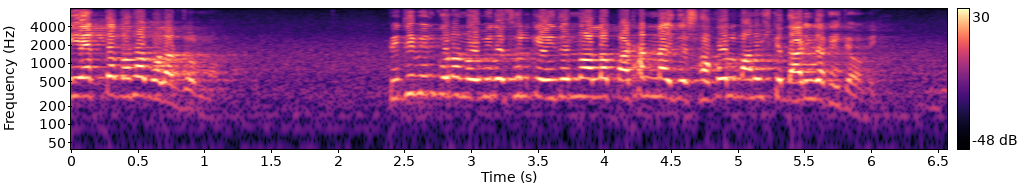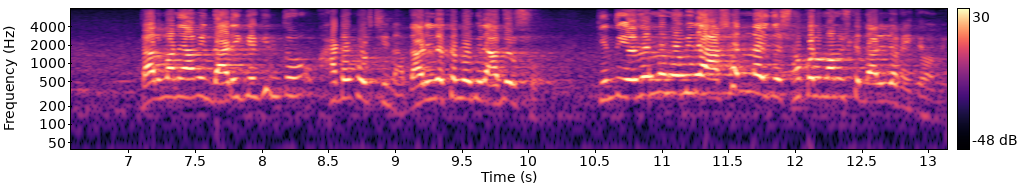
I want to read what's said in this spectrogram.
এই একটা কথা বলার জন্য। পৃথিবীর কোনো নবী রসুলকে এই জন্য আল্লাহ পাঠান নাই যে সকল মানুষকে দাড়ি রাখাইতে হবে। তার মানে আমি দাড়িকে কিন্তু খাটো করছি না, দাড়ি রাখা নবীর আদর্শ। কিন্তু এজন্য নবীরা আসেন নাই যে সকল মানুষকে দাড়ি রাখাইতে হবে।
